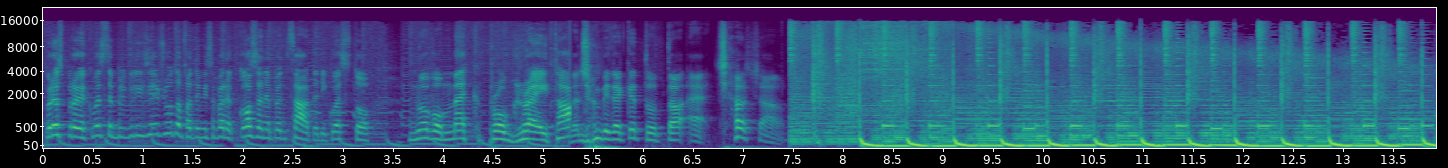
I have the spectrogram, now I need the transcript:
Però io spero che come sempre il video vi sia piaciuto. Fatemi sapere cosa ne pensate di questo nuovo Mac Pro Great. Da Jumpy Tech è tutto e eh, ciao ciao. Thank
